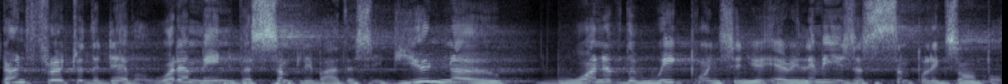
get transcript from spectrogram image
Don't flirt with the devil. What I mean was simply by this if you know one of the weak points in your area, let me use a simple example.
